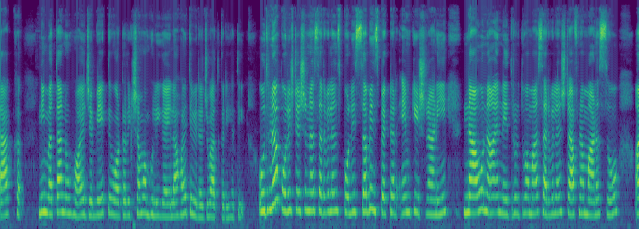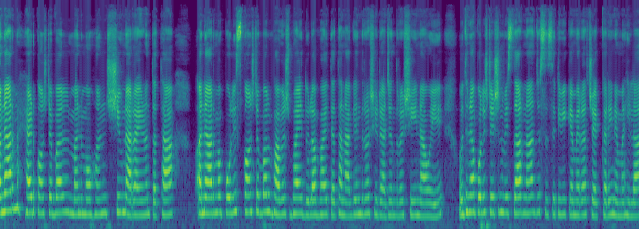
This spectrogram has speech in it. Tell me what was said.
લાખની મતાનું હોય, જે બેગ તેઓ ઓટો રિક્ષામાં ભૂલી ગયેલા હોય તેવી રજૂઆત કરી હતી. ઉધના પોલીસ સ્ટેશનના surveillance police sub inspector M K Isharani નાઓના નેતૃત્વમાં સર્વેલન્સ સ્ટાફના માણસો, unarm head constable Manmohan, Shivnarayan તથા unarm police constable Bhaveshbhai Dulabhai તથા નાગેન્દ્ર શ્રી રાજેન્દ્ર સિંહ નાઓએ ઉધના પોલીસ સ્ટેશન વિસ્તારના જ સીસીટીવી કેમેરા ચેક કરીને મહિલા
